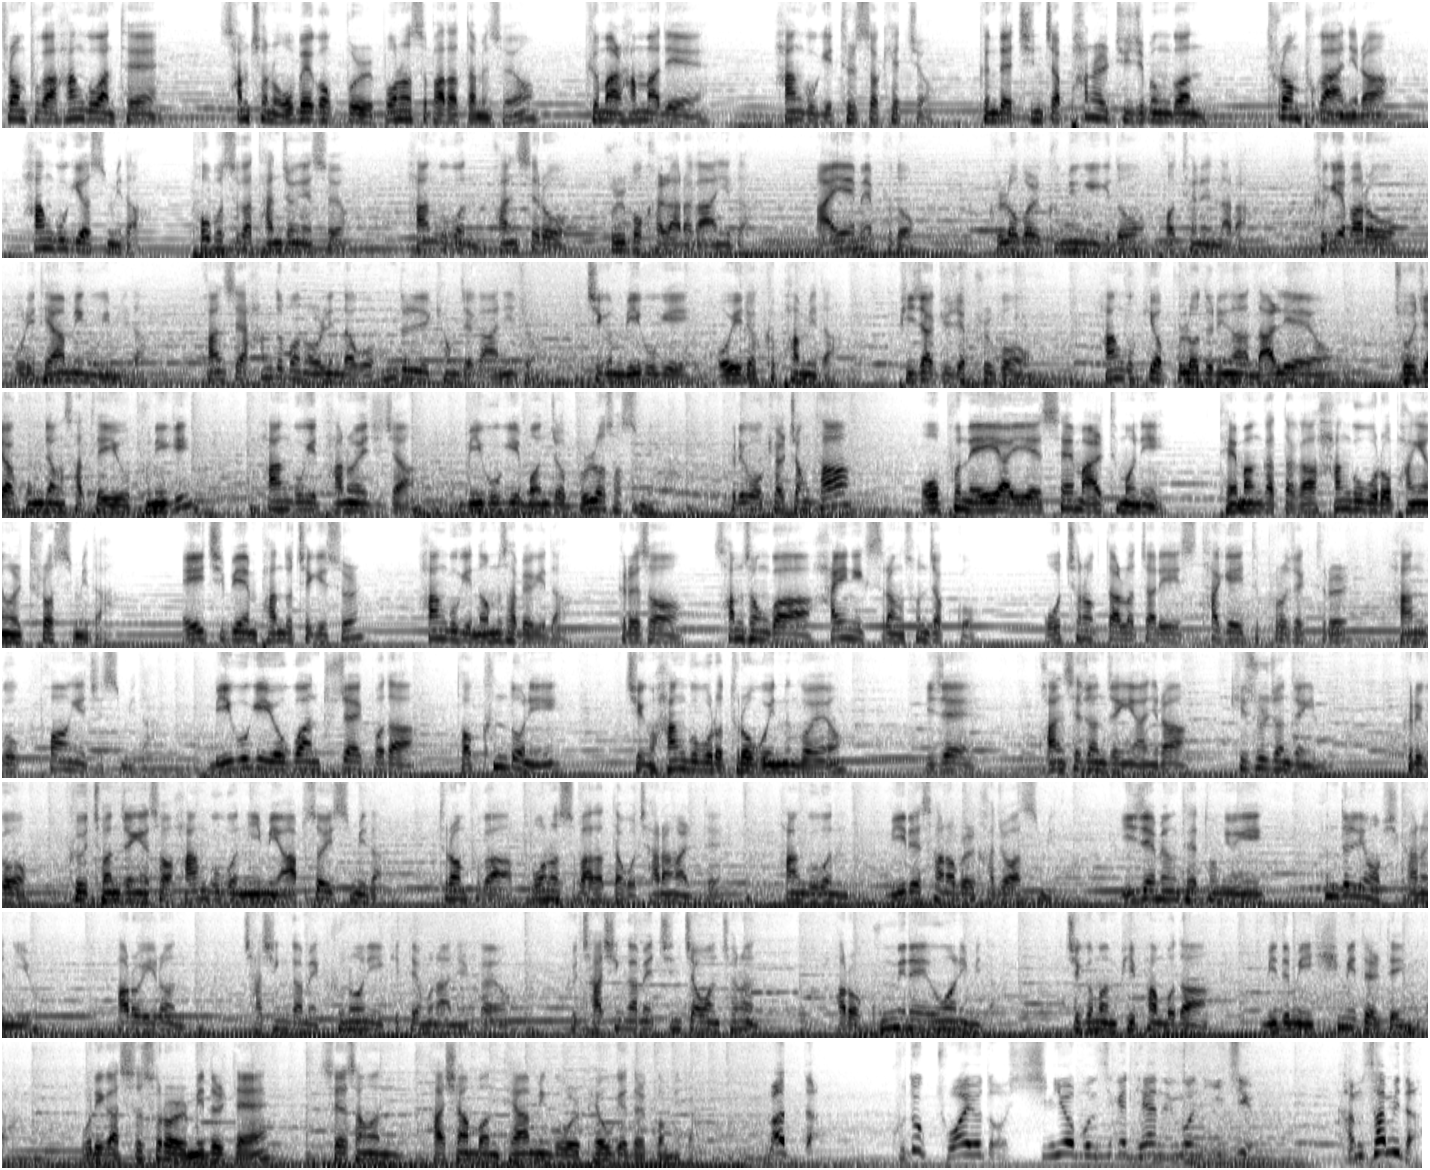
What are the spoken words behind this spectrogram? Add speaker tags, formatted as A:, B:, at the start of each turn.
A: 트럼프가 한국한테 3,500억 불 보너스 받았다면서요? 그 말 한마디에 한국이 들썩했죠. 근데 진짜 판을 뒤집은 건 트럼프가 아니라 한국이었습니다. 포브스가 단정했어요. 한국은 관세로 굴복할 나라가 아니다. IMF도 글로벌 금융위기도 버텨낸 나라. 그게 바로 우리 대한민국입니다. 관세 한두 번 올린다고 흔들릴 경제가 아니죠. 지금 미국이 오히려 급합니다. 비자 규제 풀고 한국 기업 불러들이나 난리예요. 조지아 공장 사태 이후 분위기? 한국이 단호해지자 미국이 먼저 물러섰습니다. 그리고 결정타? 오픈 AI의 샘 알트먼이 대만 갔다가 한국으로 방향을 틀었습니다. HBM 반도체 기술? 한국이 넘사벽이다. 그래서 삼성과 하이닉스랑 손잡고 5천억 달러짜리 스타게이트 프로젝트를 한국 포항에 짓습니다. 미국이 요구한 투자액보다 더 큰 돈이 지금 한국으로 들어오고 있는 거예요. 이제 관세 전쟁이 아니라 기술 전쟁입니다. 그리고 그 전쟁에서 한국은 이미 앞서 있습니다. 트럼프가 보너스 받았다고 자랑할 때 한국은 미래 산업을 가져왔습니다. 이재명 대통령이 흔들림 없이 가는 이유 바로 이런 자신감의 근원이 있기 때문 아닐까요? 그 자신감의 진짜 원천은 바로 국민의 응원입니다. 지금은 비판보다 믿음이 힘이 될 때입니다. 우리가 스스로를 믿을 때 세상은 다시 한번 대한민국을 배우게 될 겁니다.
B: 맞다. 구독 좋아요도 시니어 본색에 대한 응원이지요. 감사합니다.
